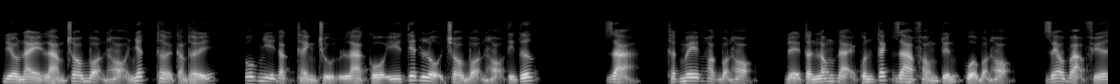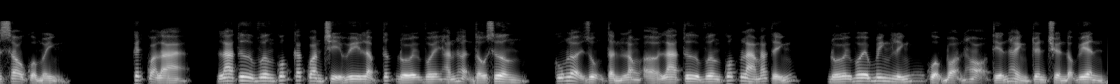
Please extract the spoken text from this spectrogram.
điều này làm cho bọn họ nhất thời cảm thấy, Úc Nhĩ đặc thành chủ là cố ý tiết lộ cho bọn họ tin tức. Giả, thật mê hoặc bọn họ, để Tần Long đại quân tách ra phòng tuyến của bọn họ, gieo vạ phía sau của mình. Kết quả là, La Tư Vương quốc các quan chỉ huy lập tức đối với hắn hận thấu xương, cũng lợi dụng Tần Long ở La Tư Vương quốc làm ác tính, đối với binh lính của bọn họ tiến hành tuyên truyền động viên,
